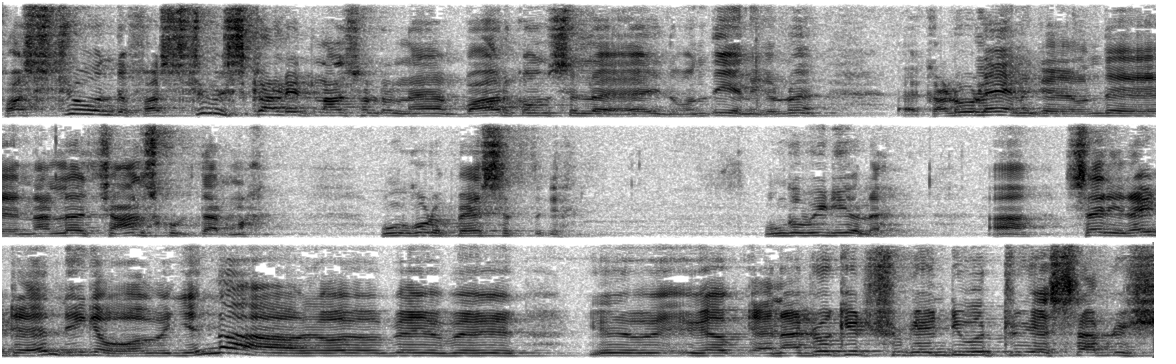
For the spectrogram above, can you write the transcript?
ஃபஸ்ட்டு வந்து ஃபஸ்ட்டு மிஸ்காண்டக்ட் நான் சொல்கிறேன் பார் கவுன்சிலில் இது வந்து எனக்கு இன்னும் கடவுளே எனக்கு வந்து நல்ல சான்ஸ் கொடுத்தாருமா. உங்கள் கூட பேசுகிறதுக்கு உங்கள் வீடியோவில் ஆ சரி ரைட்டு நீங்கள் என்ன an should should endeavor to establish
